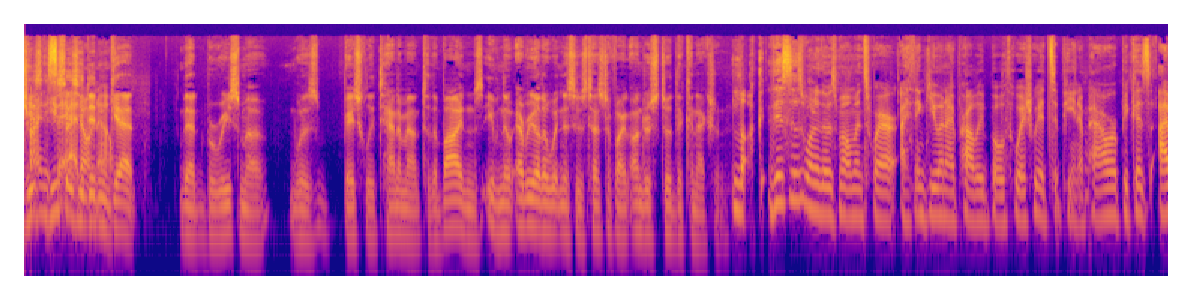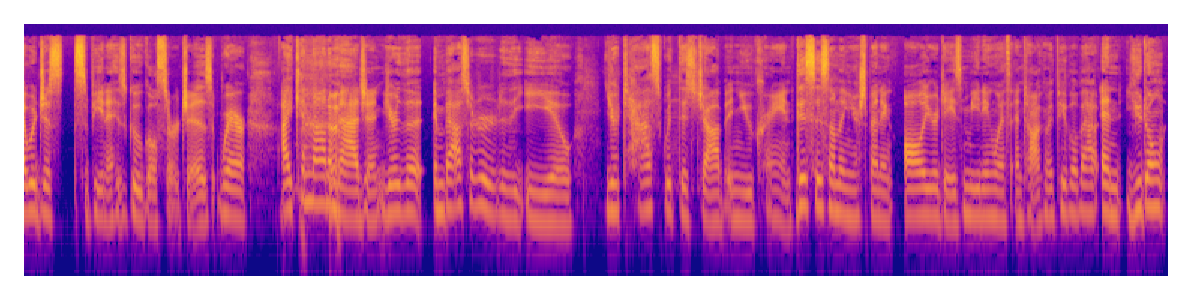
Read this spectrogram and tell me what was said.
trying he to say, he didn't know. get that Burisma was basically tantamount to the Bidens, even though every other witness who's testified understood the connection. Look, this is one of those moments where I think you and I probably both wish we had subpoena power because I would just subpoena his Google searches, where I cannot imagine you're the ambassador to the EU, you're tasked with this job in Ukraine. This is something you're spending all your days meeting with and talking with people about, and you don't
